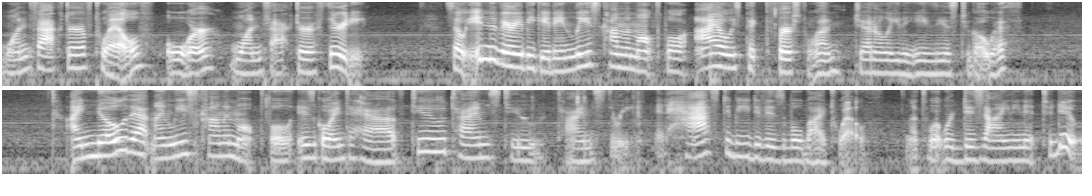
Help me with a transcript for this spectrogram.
one factor of 12 or one factor of 30. So in the very beginning, least common multiple, I always pick the first one, generally the easiest to go with. I know that my least common multiple is going to have 2 times 2 times 3. It has to be divisible by 12. That's what we're designing it to do.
